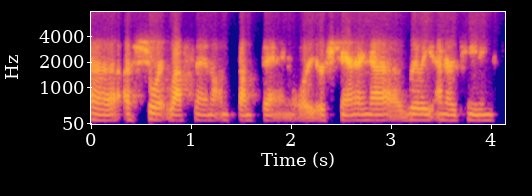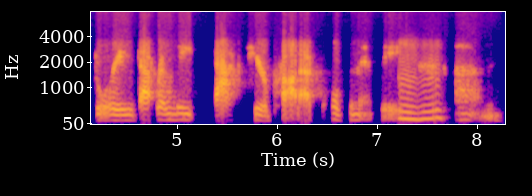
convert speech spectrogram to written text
a, a short lesson on something, or you're sharing a really entertaining story that relates back to your product ultimately. Mm-hmm. Um,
